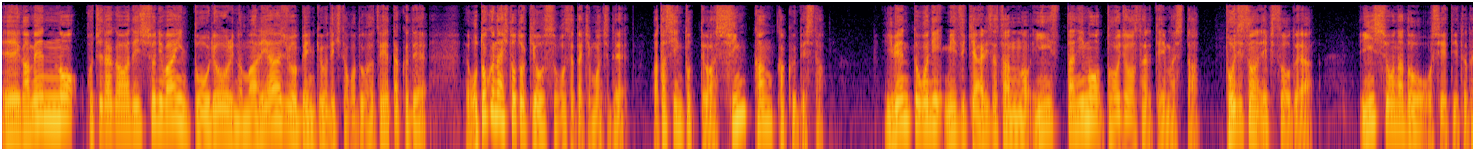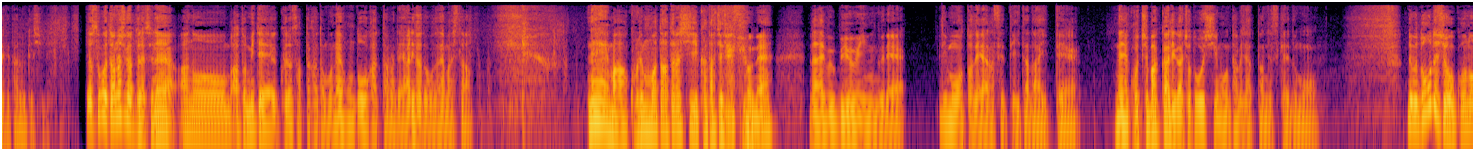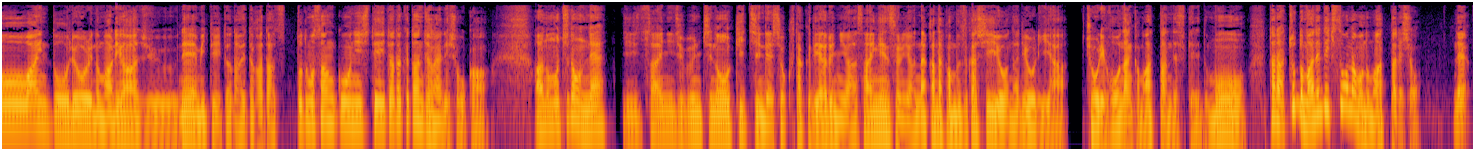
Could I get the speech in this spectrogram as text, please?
えー画面のこちら側で一緒にワインとお料理のマリアージュを勉強できたことが贅沢で、お得なひとときを過ごせた気持ちで、私にとっては新感覚でした。イベント後に水木有沙さんのインスタにも登場されていました。当日のエピソードや印象などを教えていただけたら嬉しいです。いや、すごい楽しかったですね。あのあと見てくださった方もね、ほんと多かったのでありがとうございました。ねえ、まあ、これもまた新しい形ですよね。ライブビューイングで、リモートでやらせていただいて、ねえ、こっちばっかりがちょっと美味しいもの食べちゃったんですけれども。でもどうでしょうこのワインと料理のマリアージュね、見ていただいた方、とても参考にしていただけたんじゃないでしょうか。あの、もちろんね、実際に自分家のキッチンで食卓でやるには、再現するにはなかなか難しいような料理や調理法なんかもあったんですけれども、ただちょっと真似できそうなものもあったでしょう。ね。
